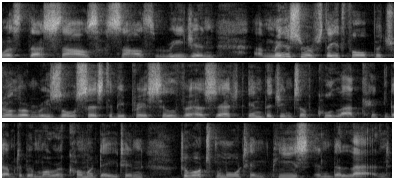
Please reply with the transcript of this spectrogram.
with the South-South region. Uh, Minister of State for Petroleum Resources, Timipre Sylva, has urged indigents of Kula Kingdom to be more accommodating towards promoting peace in the land.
